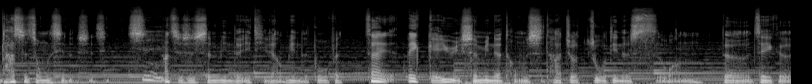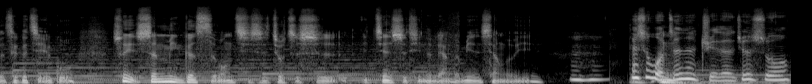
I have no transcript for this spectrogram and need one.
它是中性的事情，是它只是生命的一体两面的部分，在被给予生命的同时，它就注定了死亡的这个这个结果。所以生命跟死亡其实就只是一件事情的两个面向而已。嗯哼，但是我真的觉得，就是说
